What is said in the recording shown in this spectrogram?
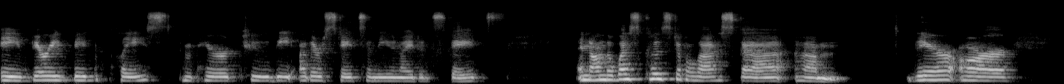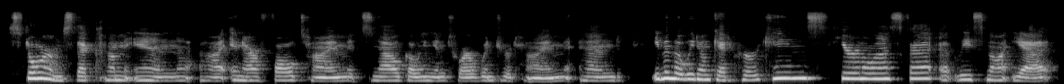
a very big place compared to the other states in the United States. And on the west coast of Alaska, um, there are storms that come in uh, in our fall time. It's now going into our winter time. And even though we don't get hurricanes here in Alaska, at least not yet,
